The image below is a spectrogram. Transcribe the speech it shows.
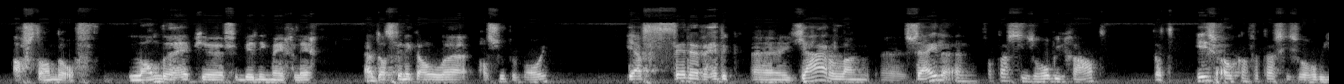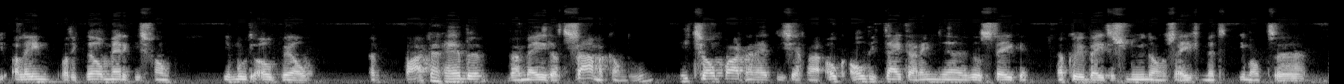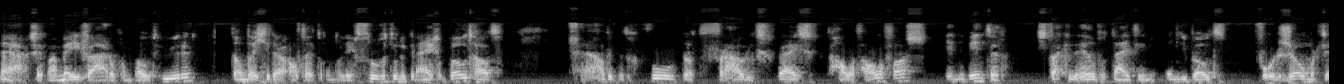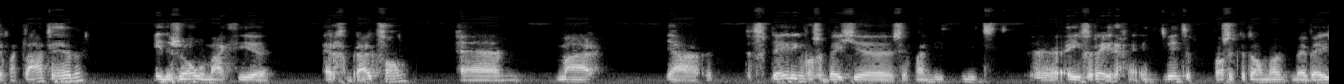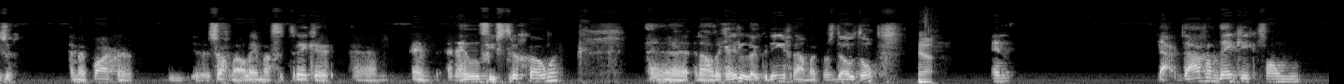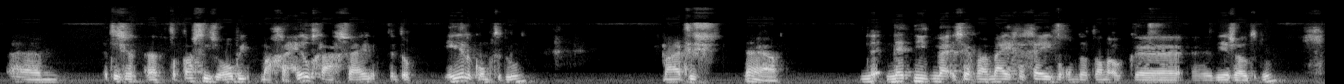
afstanden of landen heb je verbinding mee gelegd. Nou, dat vind ik al, al super mooi. Ja, verder heb ik uh, jarenlang uh, zeilen een fantastische hobby gehad. Dat is ook een fantastische hobby. Alleen wat ik wel merk is van, je moet ook wel een partner hebben waarmee je dat samen kan doen. Niet zo'n partner hebt die zeg maar ook al die tijd daarin uh, wil steken. Dan kun je beter zo nu en dan eens even met iemand, nou ja, zeg maar meevaren of een boot huren. Dan dat je daar altijd onder ligt. Vroeger toen ik een eigen boot had, had ik het gevoel dat verhoudingsgewijs half-half was. In de winter stak je er heel veel tijd in om die boot voor de zomer zeg maar klaar te hebben. In de zomer maakte je er gebruik van. Maar ja, de verdeling was een beetje zeg maar niet, niet uh, evenredig. In de winter was ik er dan mee bezig. En mijn partner die uh, zag me alleen maar vertrekken um, en, en heel vies terugkomen. Uh, en dan had ik hele leuke dingen gedaan, maar ik was doodop. Ja. En ja, daarvan denk ik van, um, het is een, een, fantastische hobby. Ik mag heel graag zeilen. Ik vind het ook heerlijk om te doen. Maar het is, nou ja, net, niet mij, zeg maar, mij gegeven om dat dan ook uh, uh, weer zo te doen.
